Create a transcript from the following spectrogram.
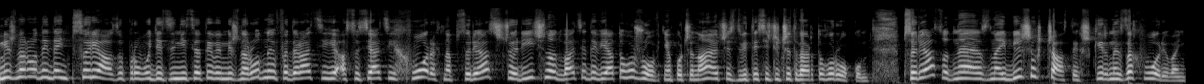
Міжнародний день псоріазу проводять з ініціативи Міжнародної федерації асоціацій хворих на псоріаз щорічно 29 жовтня, починаючи з 2004 року. Псоріаз – одне з найбільших частих шкірних захворювань,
